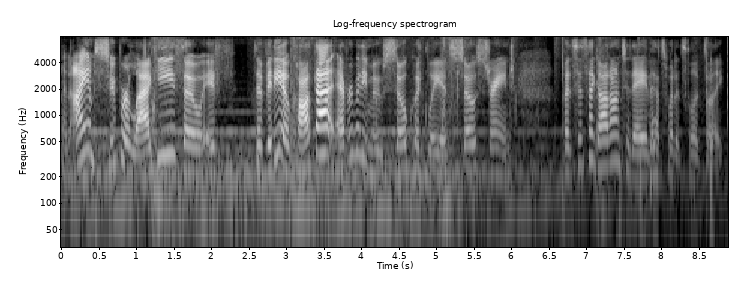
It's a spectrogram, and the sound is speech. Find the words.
And I am super laggy, so if the video caught that. Everybody moves so quickly. It's so strange. But since I got on today, that's what it's looked like.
